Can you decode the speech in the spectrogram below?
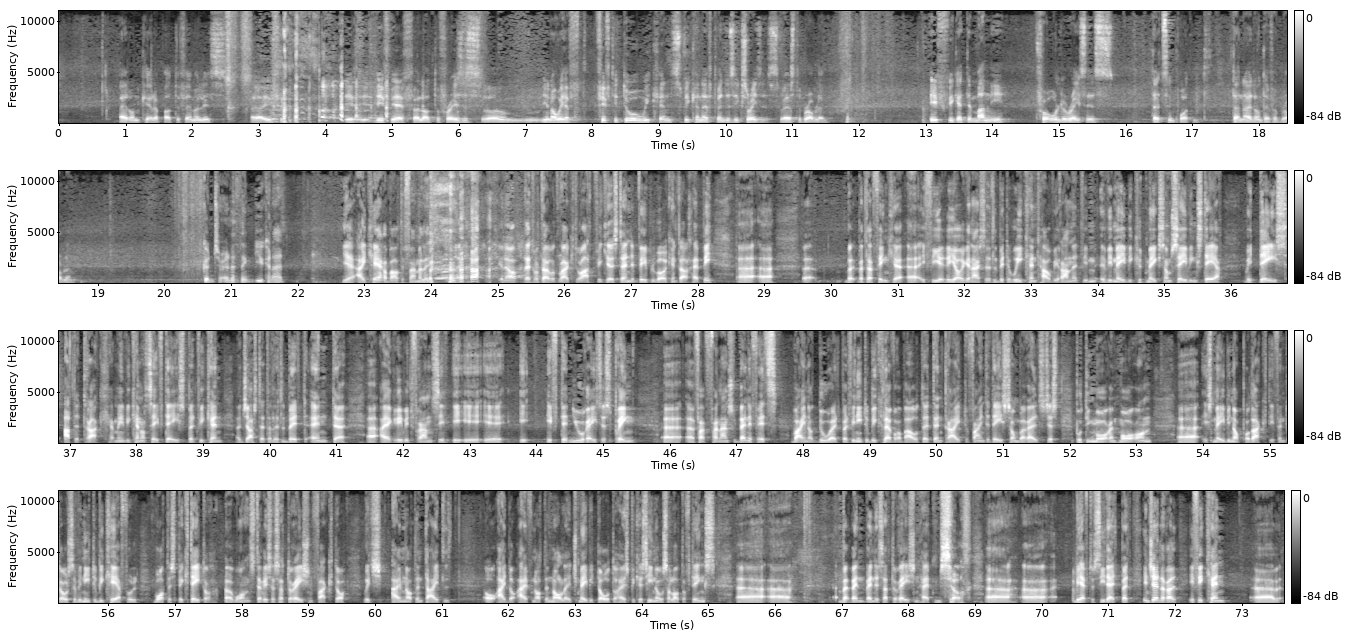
I don't care about the families. Uh, if, if, if, we have a lot of races, um, you know, we have 52 weekends, we can have 26 races. Where's the problem? If we get the money for all the races, that's important. Then I don't have a problem. Gunther, anything you can add? Yeah, I care about the family. you know, that's what I would like to add because then the people working are happy. Uh, uh, uh, but, but I think uh, uh, if we reorganize a little bit the weekend how we run it, we, we maybe could make some savings there with days at the track. I mean, we cannot save days, but we can adjust it a little bit. And uh, I agree with Franz, if, if, if the new races bring uh, uh, financial benefits, why not do it? But we need to be clever about it and try to find the days somewhere else. Just putting more and more on uh, is maybe not productive. And also we need to be careful what the spectator uh, wants. There is a saturation factor, which I'm not entitled or I, I, have not the knowledge, maybe Toto has because he knows a lot of things, uh, uh, when, when, the saturation happens. So uh, we have to see that. But in general, if we can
